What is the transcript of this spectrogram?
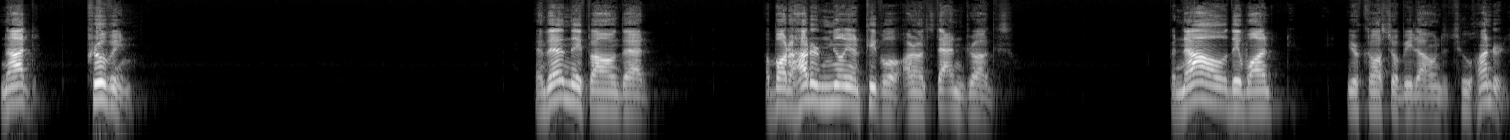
not proving. And then they found that about 100 million people are on statin drugs. But now they want your cholesterol will be down to 200.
